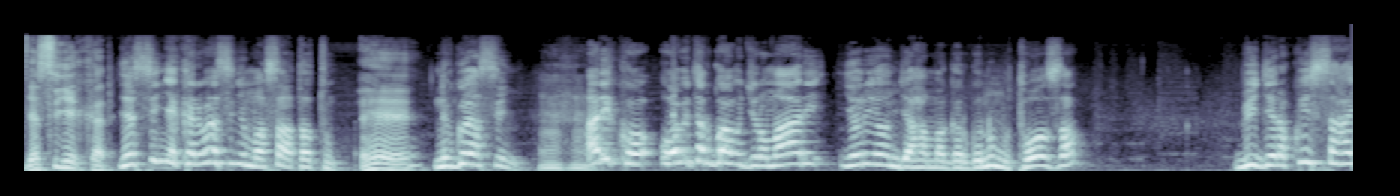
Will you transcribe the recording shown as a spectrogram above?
Yasinye kare. Yasinye kare we yasinye mu ma saa tatu ni bwo yasinye. Ariko uwo bita rwabugiro mari yari yongeye ahamagarwa n'umutoza bigera ku isaha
